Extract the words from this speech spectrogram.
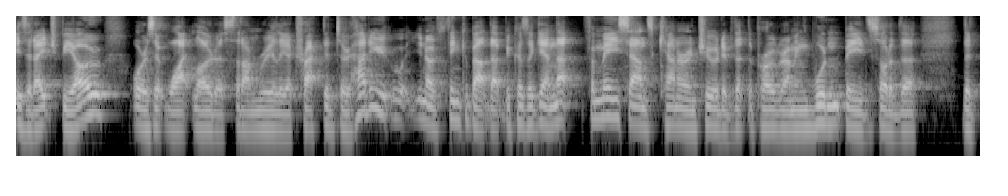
is it HBO or is it White Lotus that I'm really attracted to? How do you, you know, think about that? Because again, that for me sounds counterintuitive that the programming wouldn't be sort of the the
